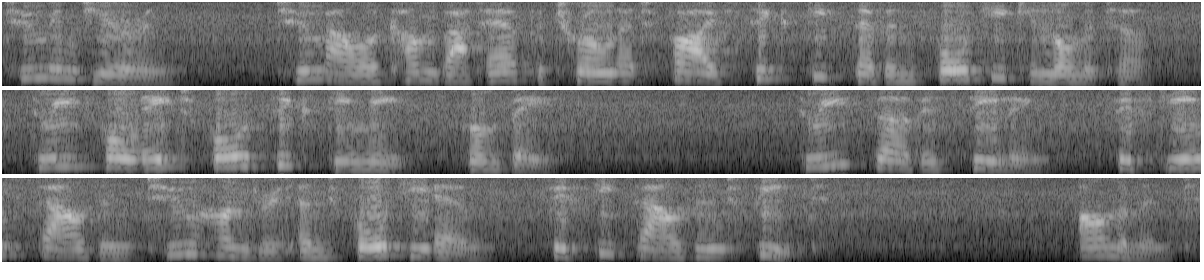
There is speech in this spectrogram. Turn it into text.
2 endurance, 2 hour combat air patrol at 567 40 km, 348 460 mi, from base. 3 service ceiling, 15,240 m, 50,000 feet. Armament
